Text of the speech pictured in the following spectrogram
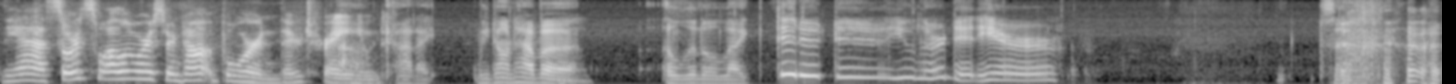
Yeah, sword swallowers are not born; they're Oh trained. God, I we don't have a Mm. a little like doo doo doo. You learned it here. So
